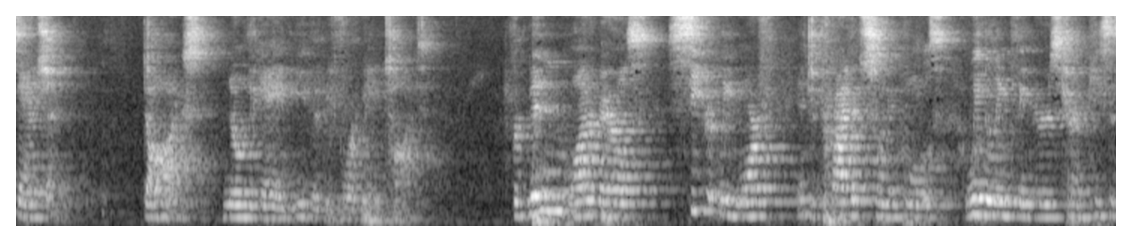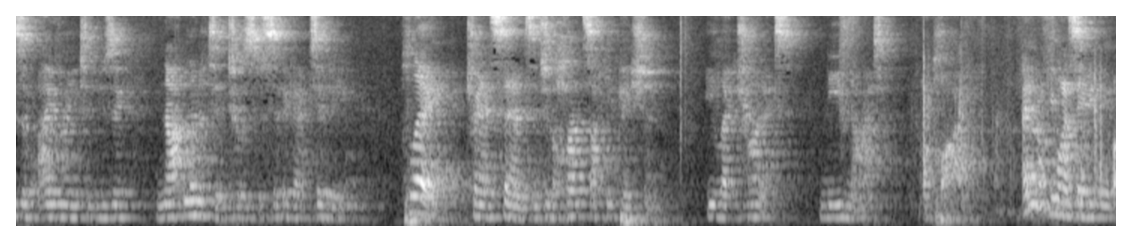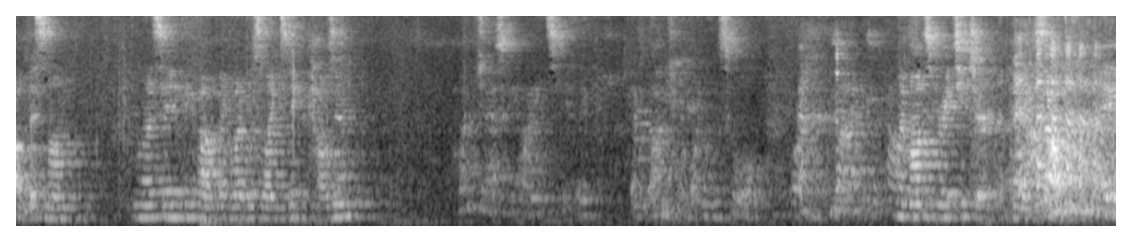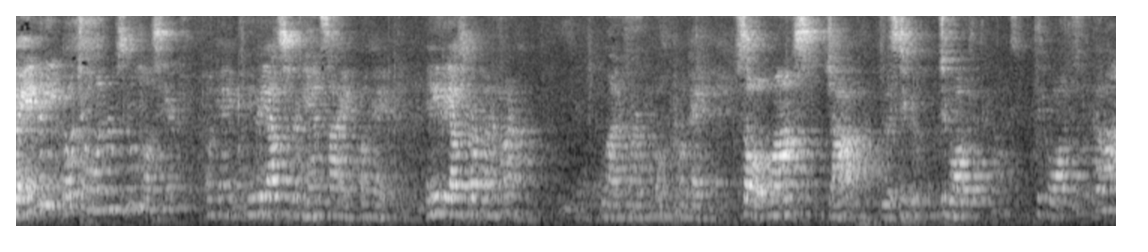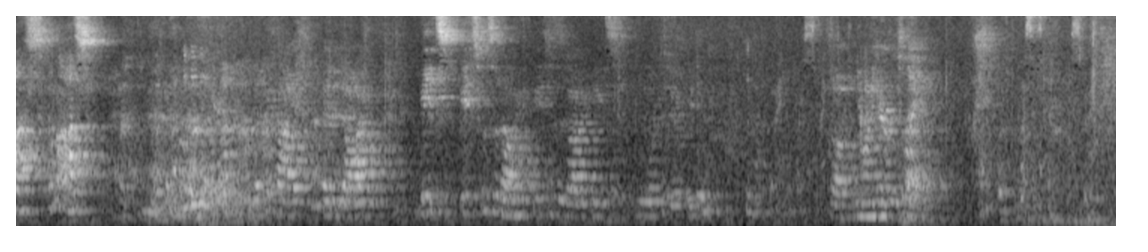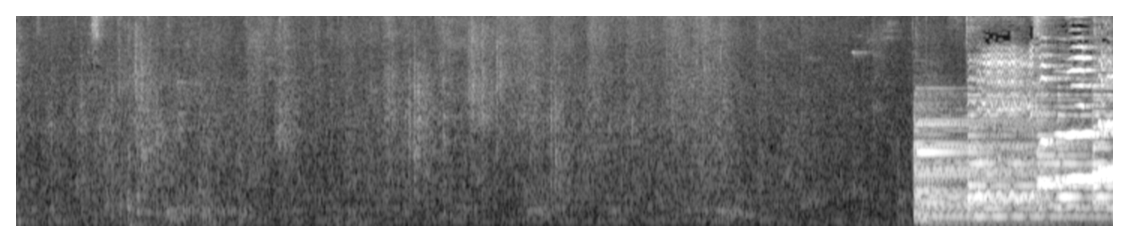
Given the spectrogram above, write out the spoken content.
stanchion. Dogs know the game even before being taught. Forbidden water barrels secretly morph into private swimming pools. Wiggling fingers turn pieces of ivory into music, not limited to a specific activity. Play transcends into the heart's occupation. Electronics need not apply. I don't know if you want to say anything about this, Mom. You want to say anything about like what it was like to take the cows in? Why don't you ask the audience if they've ever gone to a one-room school or not after the My college? mom's a great teacher. Okay, so anyway, anybody go to a one-room schoolhouse here? Okay. Anybody else for hand side? Okay. Anybody else grew up on a farm? A lot of farm people. Okay. So mom's job was to go, to go out to go out Come on, come on. let the cow and the dog. Beats Beats was the dog. Beats was the dog. Beats knew what to do. Hear play? Days of winter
